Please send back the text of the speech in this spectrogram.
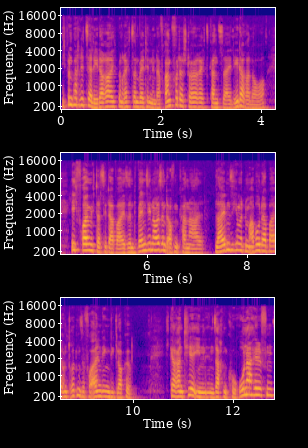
Ich bin Patricia Lederer, ich bin Rechtsanwältin in der Frankfurter Steuerrechtskanzlei Lederer Law. Ich freue mich, dass Sie dabei sind. Wenn Sie neu sind auf dem Kanal, bleiben Sie hier mit einem Abo dabei und drücken Sie vor allen Dingen die Glocke. Ich garantiere Ihnen in Sachen Corona-Hilfen,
